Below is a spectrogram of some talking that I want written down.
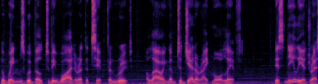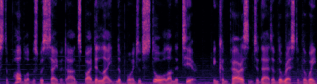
The wings were built to be wider at the tip than root, allowing them to generate more lift. This nearly addressed the problems with saber dance by delaying the point of stall on the tip in comparison to that of the rest of the wing.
